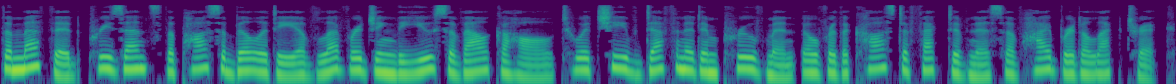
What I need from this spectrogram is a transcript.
The method presents the possibility of leveraging the use of alcohol to achieve definite improvement over the cost-effectiveness of hybrid electric.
